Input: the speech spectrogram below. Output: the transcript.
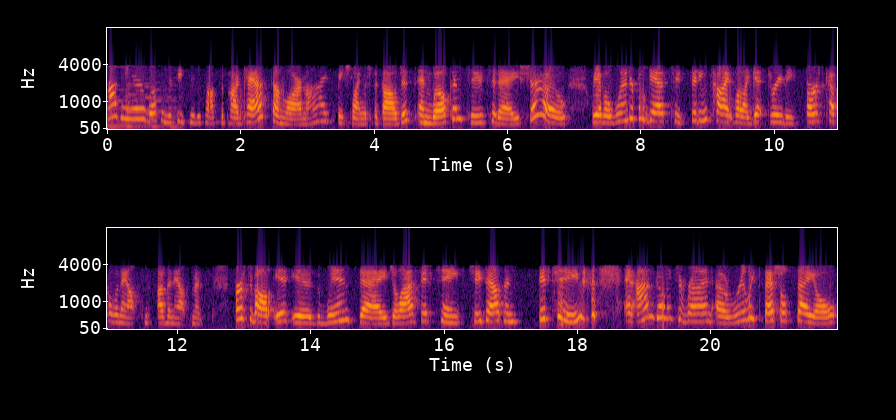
Hi there. Welcome to Teach Me to Talk the podcast. I'm Laura Mize, speech language pathologist, and welcome to today's show. We have a wonderful guest who's sitting tight while I get through these first couple of announcements. First of all, it is Wednesday, July 15th, 2015, and I'm going to run a really special sale,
